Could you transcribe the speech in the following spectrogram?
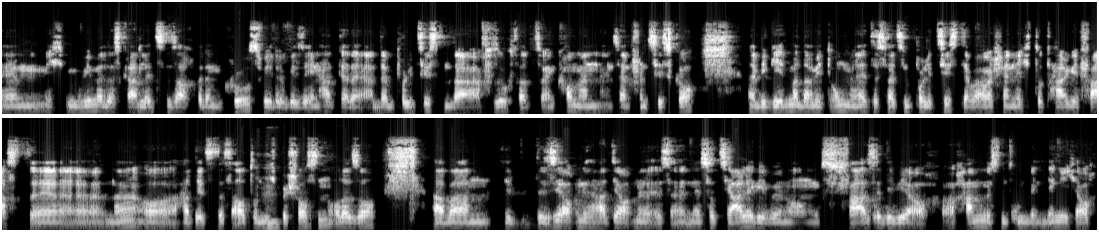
ähm, ich, wie man das gerade letztens auch bei dem Cruise-Video gesehen hat, der, der Polizisten da versucht hat zu entkommen in San Francisco, äh, wie geht man damit um? Ne? Das war jetzt ein Polizist, der war wahrscheinlich total gefasst, äh, ne? Oh, hat jetzt das Auto nicht mhm. beschossen oder so, aber ähm, das ist ja auch eine, hat ja auch eine, eine soziale Gewöhnungsphase, die wir auch, auch haben müssen. Darum denke ich auch,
